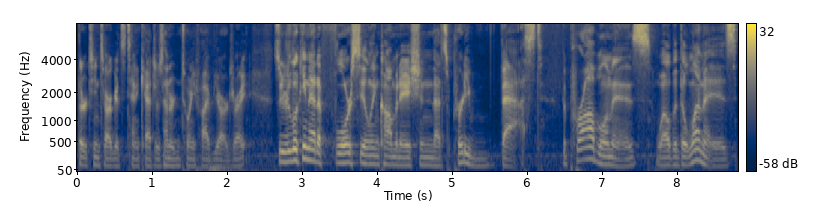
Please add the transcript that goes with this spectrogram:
13 targets, 10 catches, 125 yards, right? So you're looking at a floor ceiling combination that's pretty vast. The problem is, well, the dilemma is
